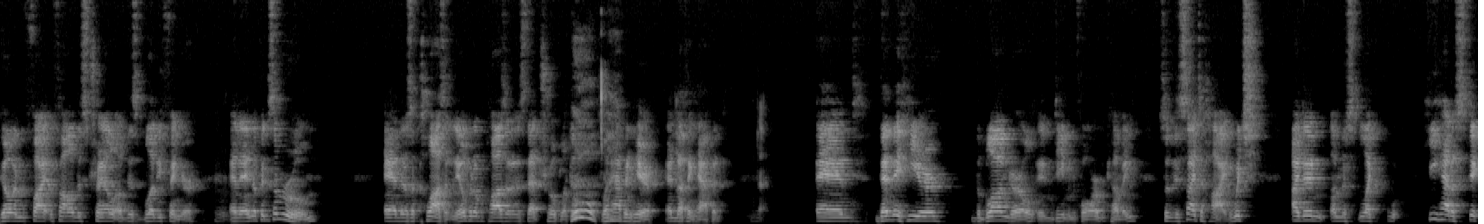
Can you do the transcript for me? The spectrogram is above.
go and fi- follow this trail of this bloody finger, Hmm. and they end up in some room. And there's a closet, and they open up a closet, and it's that trope like, "Oh, what happened here?" And nothing happened. No. And then they hear the blonde girl in demon form coming, so they decide to hide, which I didn't understand. Like, he had a stick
